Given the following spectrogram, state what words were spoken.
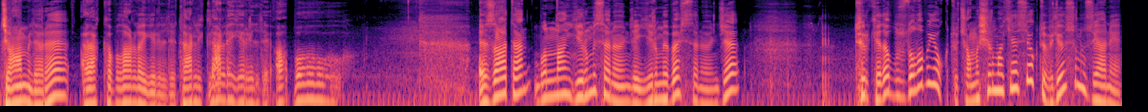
Camilere ayakkabılarla girildi, terliklerle girildi. Abo. E zaten bundan 20 sene önce, 25 sene önce Türkiye'de buzdolabı yoktu, çamaşır makinesi yoktu biliyorsunuz yani.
